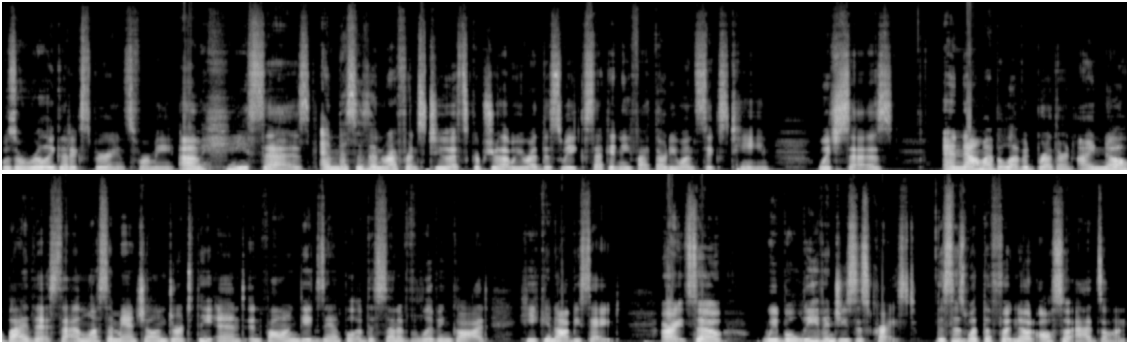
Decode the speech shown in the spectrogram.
was a really good experience for me. Um, he says, and this is in reference to a scripture that we read this week, 2 Nephi 31 16, which says, and now, my beloved brethren, I know by this that unless a man shall endure to the end in following the example of the Son of the living God, he cannot be saved. All right, so we believe in Jesus Christ. This is what the footnote also adds on.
